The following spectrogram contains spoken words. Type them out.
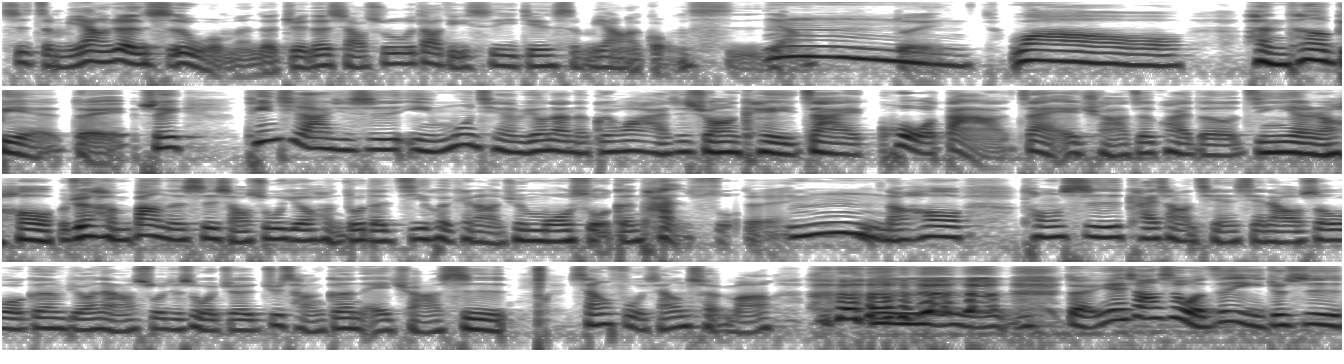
是怎么样认识我们的，觉得小树屋到底是一间什么样的公司？这样，嗯、对，哇哦。很特别，对，所以听起来其实以目前 Viona 的规划，还是希望可以再扩大在 HR 这块的经验。然后我觉得很棒的是，小叔有很多的机会可以让你去摸索跟探索。对，嗯，然后同时开场前闲聊的时候，我跟 Viona 说，就是我觉得剧场跟 HR 是相辅相成嘛。嗯、对，因为像是我自己就是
